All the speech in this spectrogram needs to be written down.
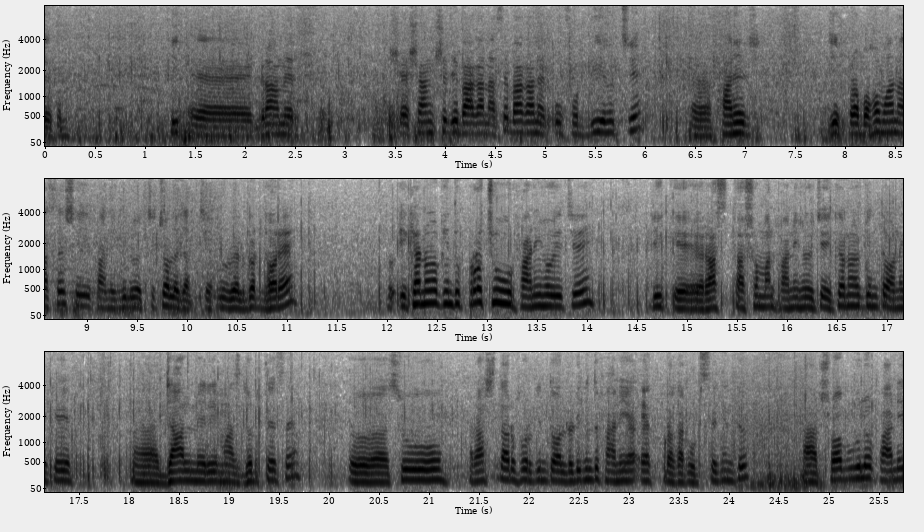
দেখুন, ঠিক গ্রামের শেষাংশে যে বাগান আছে, বাগানের উপর দিয়ে হচ্ছে পানির যে প্রবহমান আছে, সেই পানিগুলো হচ্ছে চলে যাচ্ছে রেলগট ধরে। তো এখানেও কিন্তু প্রচুর পানি হয়েছে। ঠিক রাস্তা সমান পানি হয়েছে। এখানেও কিন্তু অনেকে জাল মেরে মাছ ধরতেছে। তো সো, রাস্তার উপর কিন্তু অলরেডি কিন্তু পানি এক প্রকার উঠছে কিন্তু। আর সবগুলো পানি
